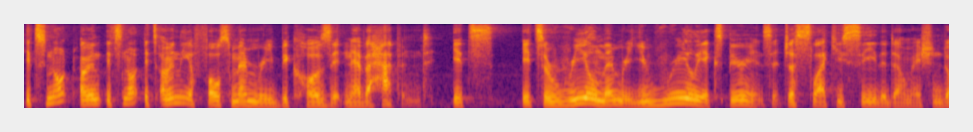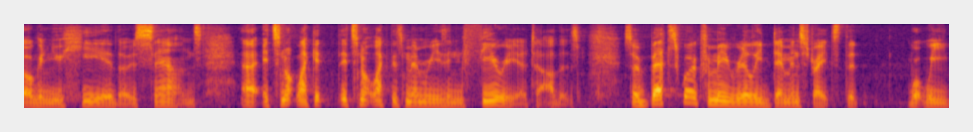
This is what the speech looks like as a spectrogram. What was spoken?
it's not, it's not, it's only a false memory because it never happened. It's it's a real memory. You really experience it, just like you see the Dalmatian dog and you hear those sounds. Uh, it's, not like it, it's not like this memory is inferior to others. So Beth's work for me really demonstrates that what we,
